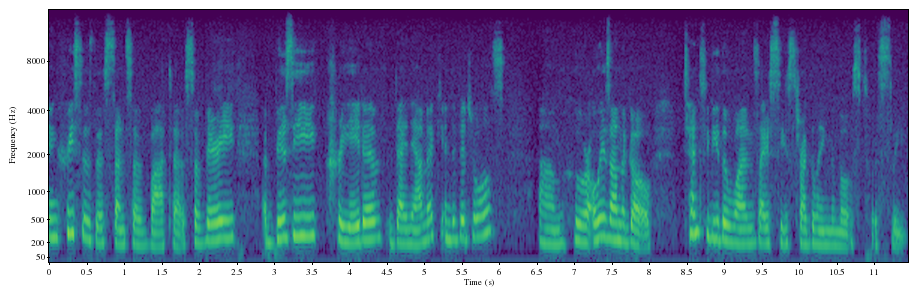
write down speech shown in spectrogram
increases this sense of vata. So very uh, busy, creative, dynamic individuals um, who are always on the go tend to be the ones I see struggling the most with sleep.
